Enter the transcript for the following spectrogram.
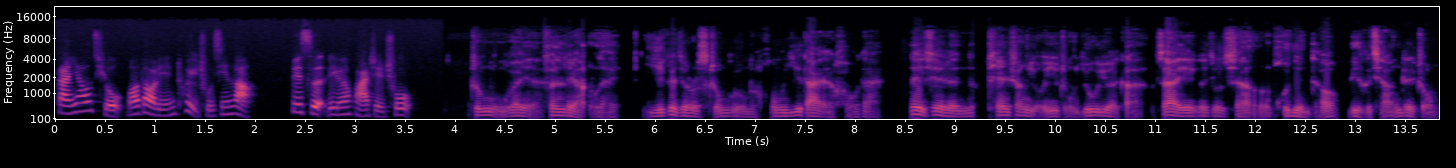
但要求毛道林退出新浪。对此，李元华指出，中共官员分两类，一个就是中共的红一代的后代，那些人呢，天生有一种优越感。再一个，就像胡锦涛、李克强这种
